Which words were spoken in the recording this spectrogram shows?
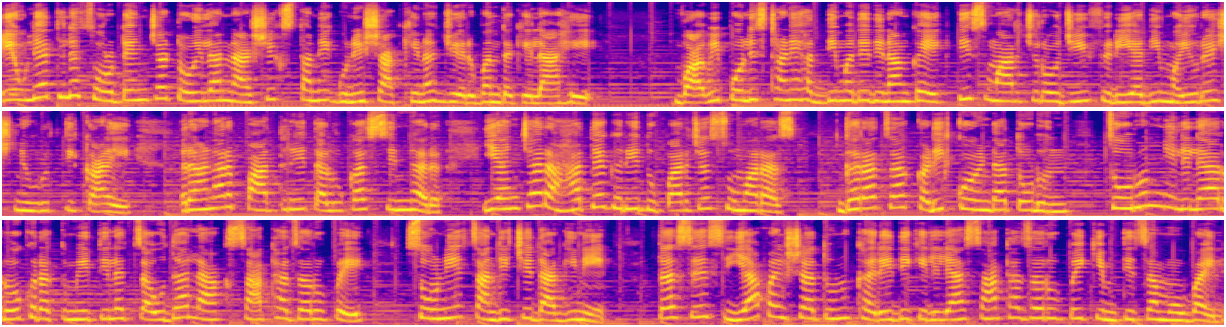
येवल्यातील चोरट्यांच्या टोळीला नाशिक स्थानिक गुन्हे शाखेनं जेरबंद केला आहे. वावी पोलीस ठाणे हद्दीमध्ये दिनांक एकतीस मार्च रोजी फिर्यादी मयुरेश निवृत्ती काळे राहणार पाथरे तालुका सिन्नर यांच्या राहत्या घरी दुपारच्या सुमारास घराचा कडी कोयंडा तोडून चोरून नेलेल्या रोख रकमेतील चौदा लाख सात हजार रुपये सोने चांदीचे दागिने तसेच या पैशातून खरेदी केलेल्या सात हजार रुपये किमतीचा मोबाईल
